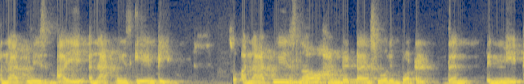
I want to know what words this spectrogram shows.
Anatomy is eye. Anatomy is ent so anatomy is now 100 times more important than in NEET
